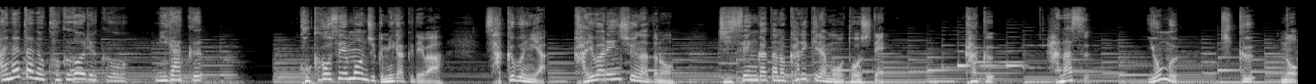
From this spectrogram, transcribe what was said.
あなたの国語力を磨く。国語専門塾美学では作文や会話練習などの実践型のカリキュラムを通して書く、話す、読む、聞くの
